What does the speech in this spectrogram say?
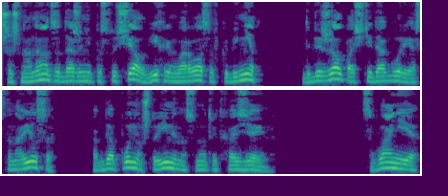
Шишнанадзе даже не постучал, вихрем ворвался в кабинет, добежал почти до горя и остановился, когда понял, что именно смотрит хозяин. Сванья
